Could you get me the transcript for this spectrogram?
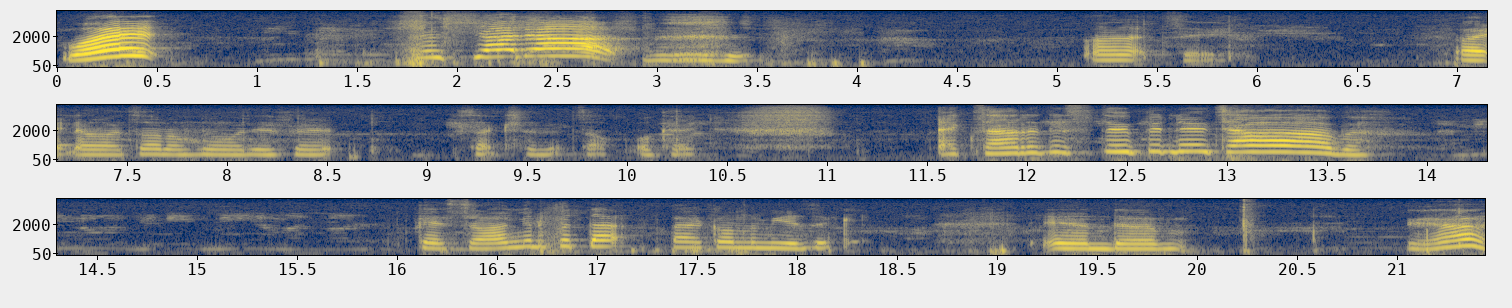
what? Just shut up. uh, let's see. Right now it's on a whole different section itself. Okay. X out of the stupid new tab. Okay, so I'm gonna put that back on the music. And um yeah.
